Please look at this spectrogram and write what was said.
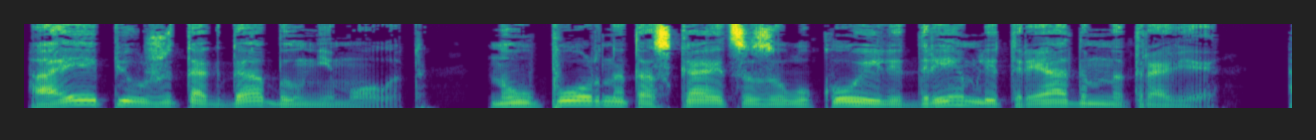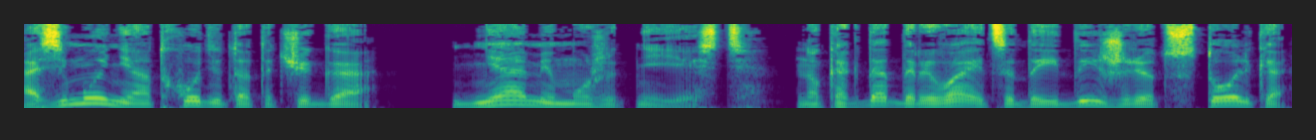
А Эпи уже тогда был не молод, но упорно таскается за Лукой или дремлет рядом на траве, а зимой не отходит от очага, Днями может не есть, но когда дорывается до еды, жрет столько,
